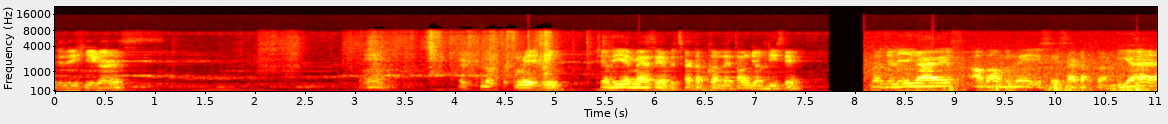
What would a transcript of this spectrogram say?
ये देखिएगा इट्स लुक अमेजिंग चलिए मैं इसे अभी सेटअप कर लेता हूँ जल्दी से। तो चलिए गाइस अब हमने इसे सेटअप कर लिया है।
